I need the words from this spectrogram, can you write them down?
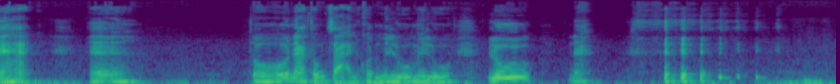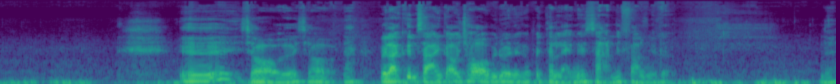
นะฮะเออโถน่าสงสารคนไม่รู้ไม่รู้ รู้นะ เออช่อเออช่อนะ เวลาขึ้นศาลก็เอาช่อไปด้วยนะครับ ไปแถลงให้ศาลได้ฟังกันด้วยนะ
